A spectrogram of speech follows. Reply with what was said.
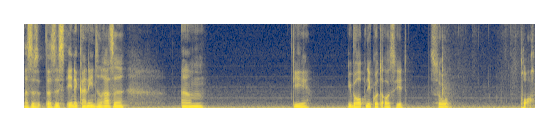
Das ist, das ist eh eine Kaninchenrasse, ähm, die überhaupt nicht gut aussieht. So. Boah.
